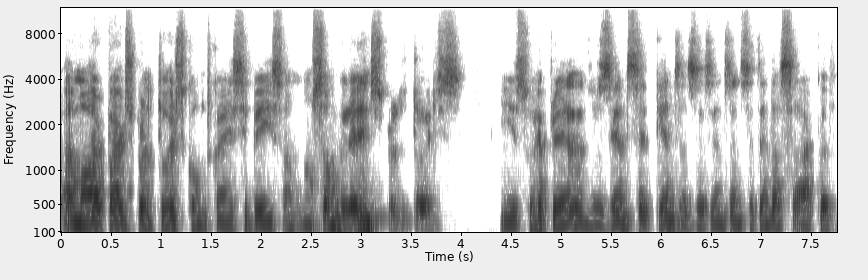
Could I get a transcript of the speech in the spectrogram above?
a maior parte dos produtores, como tu conhece bem, são, não são grandes produtores. E isso representa 270, 260, 270 sacas,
